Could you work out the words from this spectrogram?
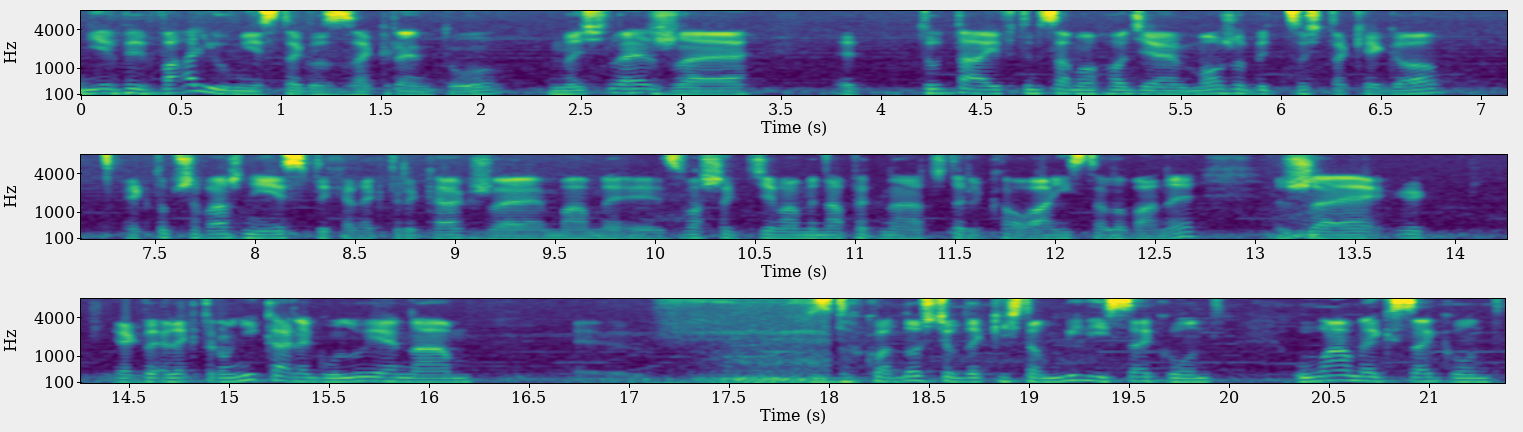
nie wywalił mnie z tego z zakrętu. Myślę, że tutaj w tym samochodzie może być coś takiego, jak to przeważnie jest w tych elektrykach, że mamy, zwłaszcza gdzie mamy napęd na cztery koła instalowany, że jakby elektronika reguluje nam y, z dokładnością do jakichś tam milisekund, ułamek sekund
